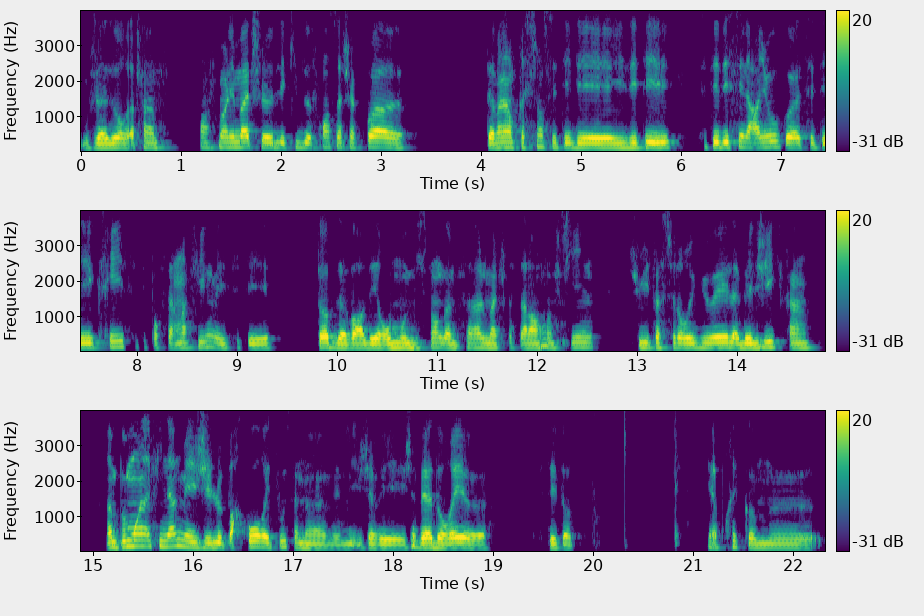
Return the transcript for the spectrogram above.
j'adore, enfin, franchement, les matchs de l'équipe de France à chaque fois, tu avais l'impression c'était des, ils étaient, c'était des scénarios, quoi. C'était écrit, c'était pour faire un film et c'était top d'avoir des rebondissements comme ça. Le match face à l'Argentine, celui face à l'Uruguay, la Belgique, enfin un peu moins la finale, mais j'ai le parcours et tout, ça j'avais, j'avais adoré, euh, c'était top. Et après, comme, euh,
